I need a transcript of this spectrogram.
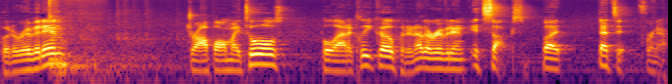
put a rivet in, drop all my tools, pull out a cleco, put another rivet in. It sucks, but that's it for now.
